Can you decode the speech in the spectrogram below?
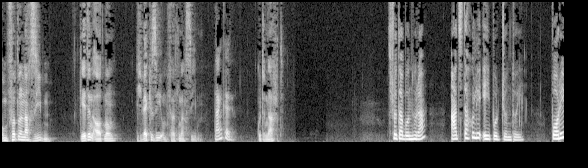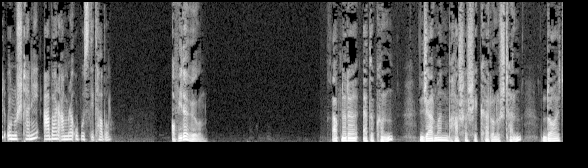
Um Viertel nach sieben. Geht in Ordnung. Ich wecke Sie um Viertel nach sieben. Danke. Gute Nacht. শ্রোতা বন্ধুরা আজ তাহলে এই পর্যন্তই পরের অনুষ্ঠানে আবার আমরা উপস্থিত হব Auf Wiederhören. আপনারা এতক্ষণ জার্মান ভাষা শিক্ষার অনুষ্ঠান ডয়চ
